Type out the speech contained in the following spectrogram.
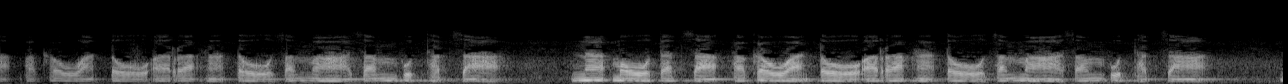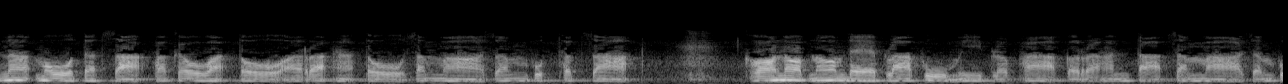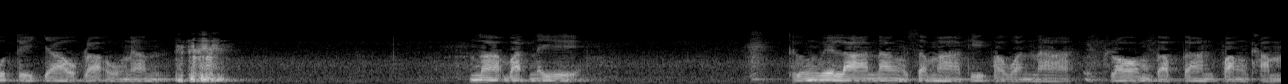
ะภะคะวะโต อะระหะโต สัมมาสัมพุทธัสสะ นะโมตัสสะภะคะวะโต อะระหะโต สัมมาสัมพุทธัสสะ นะโมตัสสะภะคะวะโต อะระหะโต สัมมาสัมพุทธัสสะ ขอนอบน้อมแด่พระผู้มีพระภาคกระหันตะสัมมาสัมพุทธเจ้าพระองค์นั้น ณบัดนี้ ถึงเวลานั่งสมาธิภาวนา พร้อมกับการฟังธรรม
